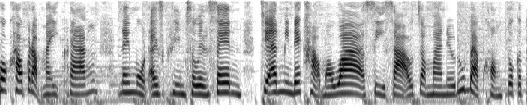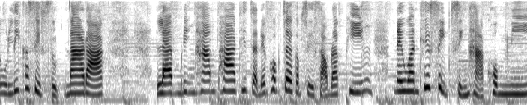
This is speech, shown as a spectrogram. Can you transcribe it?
พวกเขากลับมาอีกครั้งในโหมดไอศครีมสเวนเซนที่แอดมินได้ข่าวมาว่าสี่สาวจะมาในรูปแบบของตัวการ์ตูนลิขสิทธิ์สุดน่ารัก และบริงห้ามพลาดที่จะได้พบเจอกับสีสาวรักพิงค์ในวันที่ 10 สิงหาคมนี้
